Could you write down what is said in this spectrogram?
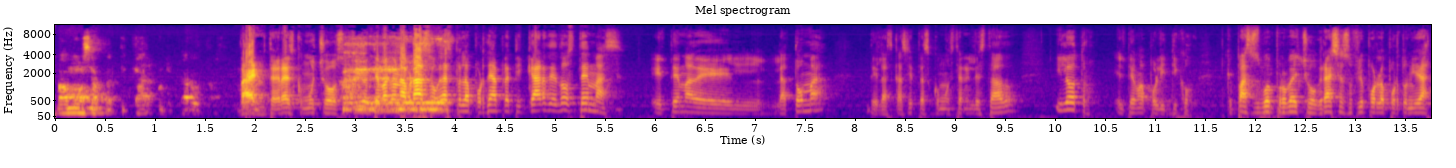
vamos a platicar con Ricardo Taja. Bueno, te agradezco mucho, Sofío. Te mando un abrazo. Gracias por la oportunidad de platicar de dos temas. El tema de la toma de las casetas, cómo está en el Estado, y el otro, el tema político. Que pases buen provecho. Gracias, Sofío, por la oportunidad.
